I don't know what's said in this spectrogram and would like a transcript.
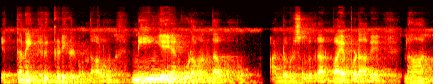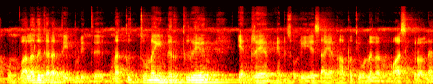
எத்தனை நெருக்கடிகள் வந்தாலும் நீங்கள் என் கூட வந்தால் ஒன்றும் ஆண்டவர் சொல்லுகிறார் பயப்படாதே நான் உன் வலது கரத்தை பிடித்து உனக்கு துணை நிற்கிறேன் என்றேன் என்று சொல்லி ஏசாயா நாற்பத்தி ஒன்றில் நம்ம வாசிக்கிறோம்ல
